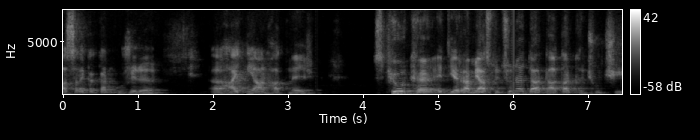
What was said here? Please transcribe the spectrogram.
հասարակական ուժերը, հայտնի անհատներ, Սփյուռքը այդ երամիասնությունը դա դատարկ հնչում չի։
